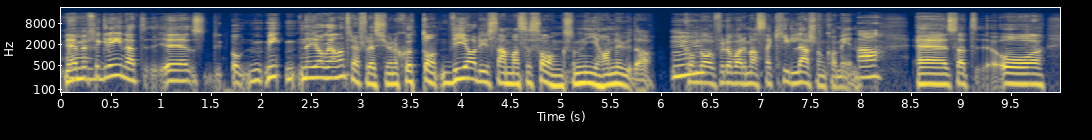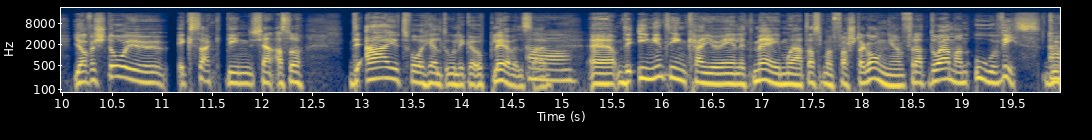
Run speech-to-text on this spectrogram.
Nej men för grejen är att, eh, när jag och Anna träffades 2017, vi hade ju samma säsong som ni har nu då. Mm. Du ihåg? För då var det massa killar som kom in. Ja. Eh, så att, och jag förstår ju exakt din känsla, alltså det är ju två helt olika upplevelser. Ja. Eh, det, ingenting kan ju enligt mig mätas som första gången för att då är man oviss. Du Ja.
